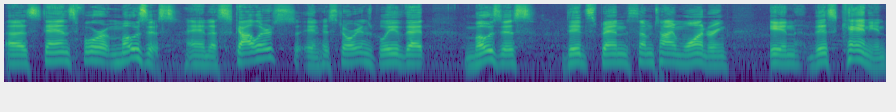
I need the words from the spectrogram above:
uh, stands for Moses, and uh, scholars and historians believe that Moses did spend some time wandering in this canyon,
